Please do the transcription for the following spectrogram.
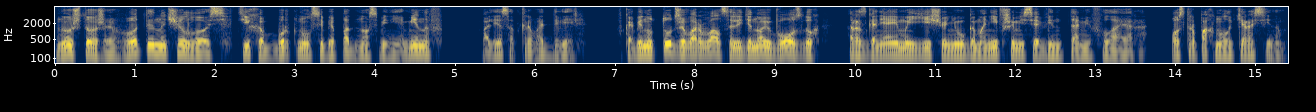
Ну что же, вот и началось. Тихо буркнул себе под нос Веньяминов, полез открывать дверь. В кабину тут же ворвался ледяной воздух, разгоняемый еще не угомонившимися винтами флайера. Остро пахнуло керосином.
